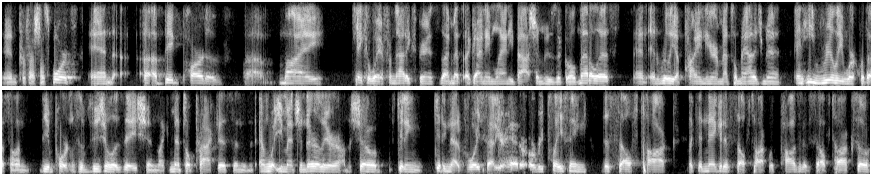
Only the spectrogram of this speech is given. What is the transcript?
in professional sports, and a, a big part of um, my takeaway from that experience is I met a guy named Lanny Bassham, who's a gold medalist and, and really a pioneer in mental management. And he really worked with us on the importance of visualization, like mental practice, and, and what you mentioned earlier on the show, getting getting that voice out of your head or, or replacing the self talk, like the negative self talk, with positive self talk. So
